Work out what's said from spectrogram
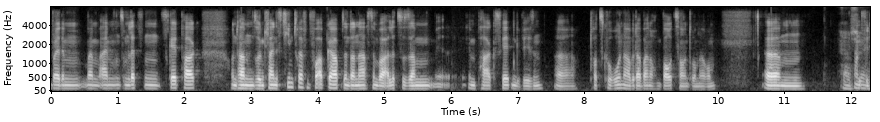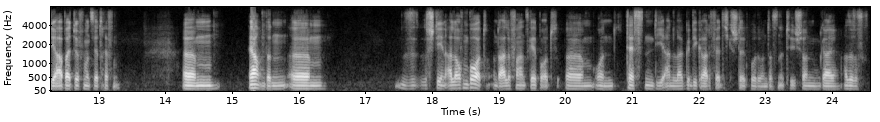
bei dem, bei einem unserem letzten Skatepark und haben so ein kleines Teamtreffen vorab gehabt und danach sind wir alle zusammen äh, im Park skaten gewesen. Äh, trotz Corona, aber da war noch ein Bauzaun drumherum. Ähm, ja, und für die Arbeit dürfen wir uns ja treffen. Ähm, ja, und dann ähm, stehen alle auf dem Board und alle fahren Skateboard ähm, und testen die Anlage, die gerade fertiggestellt wurde. Und das ist natürlich schon geil. Also das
